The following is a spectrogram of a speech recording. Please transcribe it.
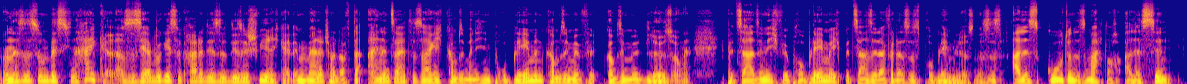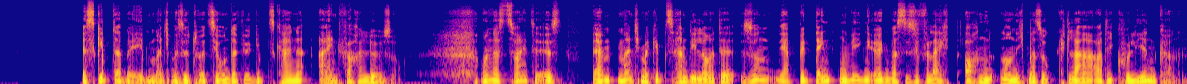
Und das ist so ein bisschen heikel. Das ist ja wirklich so gerade diese, diese Schwierigkeit. Im Management auf der einen Seite sage ich, kommen Sie mir nicht in Problemen, kommen Sie mir, für, kommen Sie mir mit Lösungen. Ich bezahle Sie nicht für Probleme, ich bezahle Sie dafür, dass Sie das Problem lösen. Das ist alles gut und das macht auch alles Sinn. Es gibt aber eben manchmal Situationen, dafür gibt es keine einfache Lösung. Und das Zweite ist, ähm, manchmal gibt's, haben die Leute so ein ja, Bedenken wegen irgendwas, die sie vielleicht auch noch nicht mal so klar artikulieren können.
